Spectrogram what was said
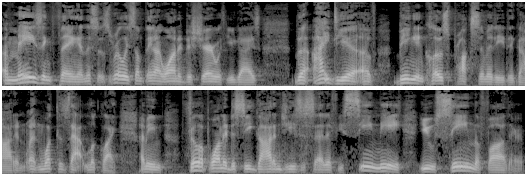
amazing thing, and this is really something I wanted to share with you guys the idea of being in close proximity to God and, and what does that look like? I mean, Philip wanted to see God and Jesus said, if you see me, you've seen the Father.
